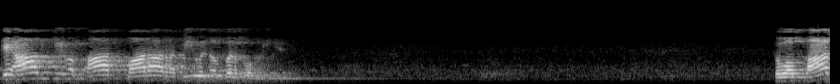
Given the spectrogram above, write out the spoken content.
کہ آپ کی وفات بارہ ربیع الاول کو ہوئی ہے۔ تو وفات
